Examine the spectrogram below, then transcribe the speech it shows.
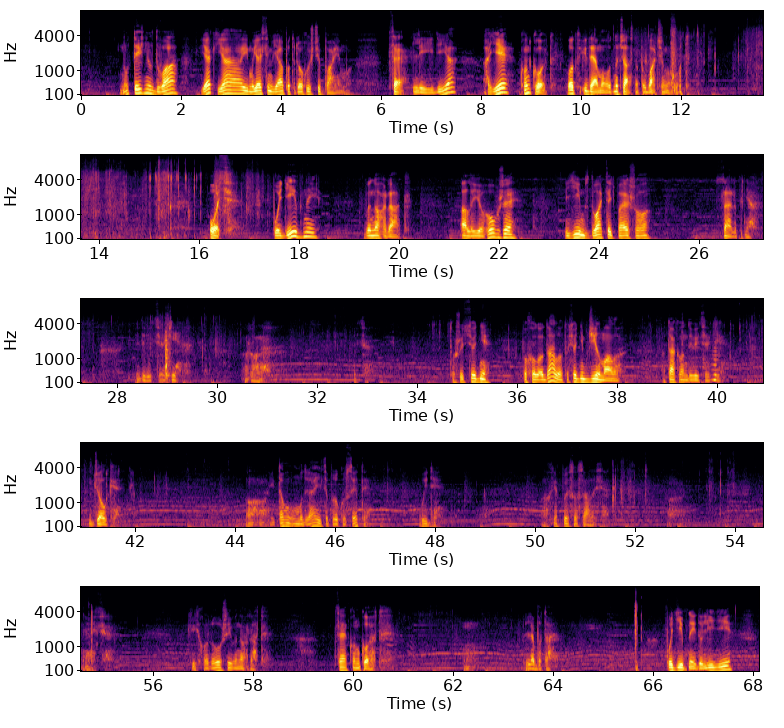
ну, тижнів два, як я і моя сім'я потроху щипаємо. Це Лідія, а є Конкорд. От ідемо одночасно побачимо. От. Ось подібний виноград. Але його вже їм з 21 серпня. І дивіться, які рано. То що сьогодні похолодало, то сьогодні бджіл мало. А так вон дивіться, які бджолки. Ага, і там умудряється прокусити. Уйди. Ах, як присосалися. Дивіться. Який хороший виноград. Це конкорд. Лябота. Подібний до Лідії,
